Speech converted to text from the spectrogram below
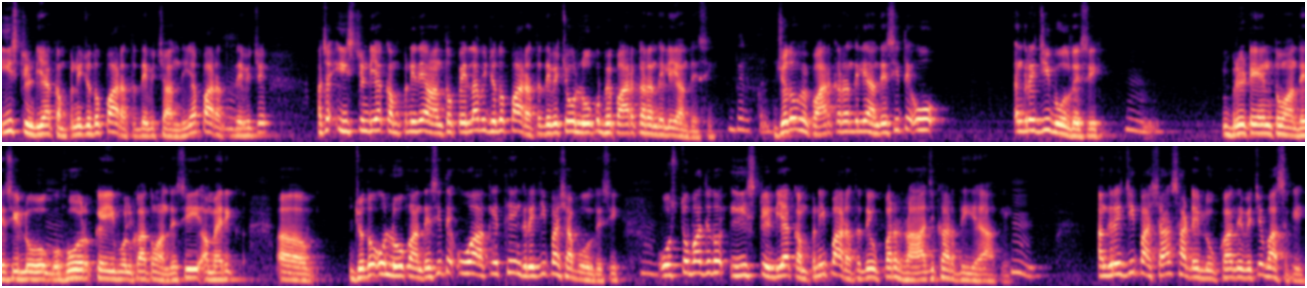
ਈਸਟ ਇੰਡੀਆ ਕੰਪਨੀ ਜਦੋਂ ਭਾਰਤ ਦੇ ਵਿੱਚ ਆਂਦੀ ਆ ਭਾਰਤ ਦੇ ਵਿੱਚ ਅੱਛਾ ਈਸਟ ਇੰਡੀਆ ਕੰਪਨੀ ਦੇ ਆਉਣ ਤੋਂ ਪਹਿਲਾਂ ਵੀ ਜਦੋਂ ਭਾਰਤ ਦੇ ਵਿੱਚ ਉਹ ਲੋਕ ਵਪਾਰ ਕਰਨ ਦੇ ਲਈ ਆਉਂਦੇ ਸੀ। ਬਿਲਕੁਲ। ਜਦੋਂ ਵਪਾਰ ਕਰਨ ਦੇ ਲਈ ਆਉਂਦੇ ਸੀ ਤੇ ਉਹ ਅੰਗਰੇਜ਼ੀ ਬੋਲਦੇ ਸੀ। ਹੂੰ। ਬ੍ਰਿਟੇਨ ਤੋਂ ਆਉਂਦੇ ਸੀ ਲੋਕ ਹੋਰ ਕਈ ਮੁਲਕਾਂ ਤੋਂ ਆਉਂਦੇ ਸੀ ਅਮਰੀਕਾ ਜਦੋਂ ਉਹ ਲੋਕ ਆਉਂਦੇ ਸੀ ਤੇ ਉਹ ਆ ਕੇ ਇੱਥੇ ਅੰਗਰੇਜ਼ੀ ਭਾਸ਼ਾ ਬੋਲਦੇ ਸੀ। ਉਸ ਤੋਂ ਬਾਅਦ ਜਦੋਂ ਈਸਟ ਇੰਡੀਆ ਕੰਪਨੀ ਭਾਰਤ ਦੇ ਉੱਪਰ ਰਾਜ ਕਰਦੀ ਹੈ ਆ ਕੇ ਅੰਗਰੇਜ਼ੀ ਭਾਸ਼ਾ ਸਾਡੇ ਲੋਕਾਂ ਦੇ ਵਿੱਚ ਵਸ ਗਈ।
